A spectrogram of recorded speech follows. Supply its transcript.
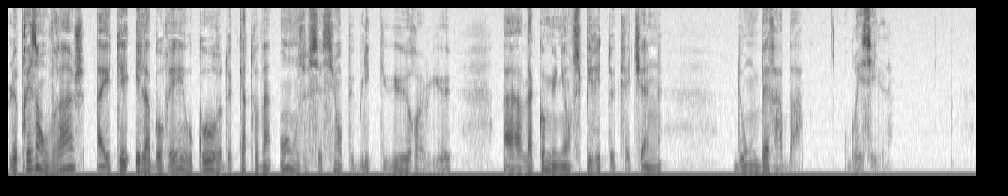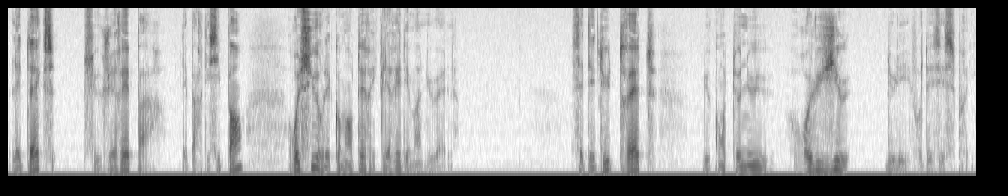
Le présent ouvrage a été élaboré au cours de 91 sessions publiques qui eurent lieu à la communion spirite chrétienne d'Umberaba, au Brésil. Les textes suggérés par les participants reçurent les commentaires éclairés d'Emmanuel. Cette étude traite du contenu religieux du livre des esprits.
